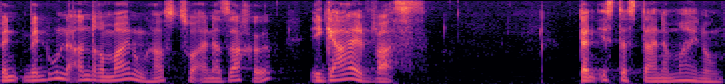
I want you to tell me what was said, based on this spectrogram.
Wenn, wenn du eine andere Meinung hast zu einer Sache, egal was, dann ist das deine Meinung.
